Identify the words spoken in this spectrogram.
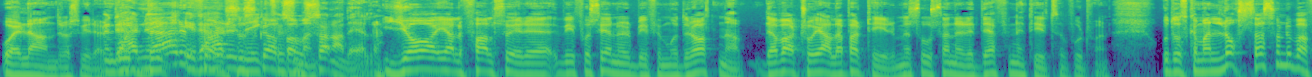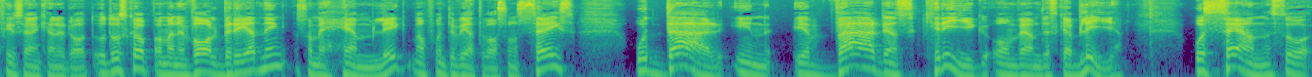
och Erlander och så vidare. Men det här och är unik- är det här därför unikt för sossarna det, eller? Ja, i alla fall så är det, vi får se när det blir för Moderaterna. Det har varit så i alla partier, men sossarna är det definitivt så fortfarande. Och då ska man låtsas som det bara finns en kandidat och då skapar man en valberedning som är hemlig, man får inte veta vad som sägs. Och där in är världens krig om vem det ska bli. Och sen så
